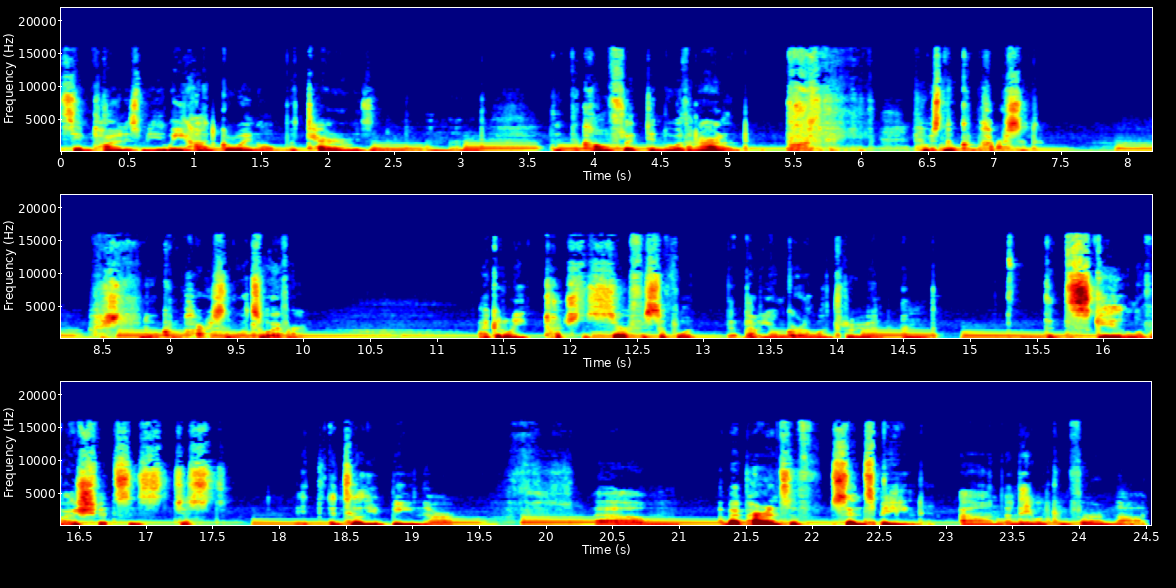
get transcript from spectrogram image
the same town as me, we had growing up with terrorism and, and, and the, the conflict in Northern Ireland. But there was no comparison. There's no comparison whatsoever. I could only touch the surface of what that, that young girl went through, and, and the, the, scale of Auschwitz is just it, until you've been there. Um, my parents have since been, and, and they would confirm that.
